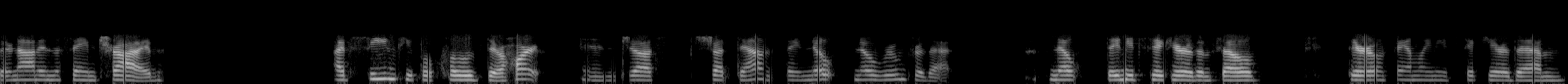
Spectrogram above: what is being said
they're not in the same tribe. I've seen people close their heart and just shut down. Say nope, no room for that. Nope, they need to take care of themselves. Their own family needs to take care of them.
